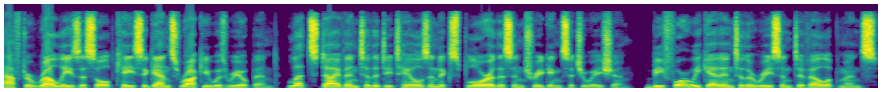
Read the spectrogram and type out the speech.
after Relli's assault case against Rocky was reopened. Let's dive into the details and explore this intriguing situation. Before we get into the recent developments,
